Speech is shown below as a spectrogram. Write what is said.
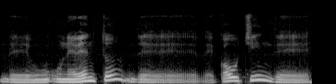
de un, evento de, coaching, de,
